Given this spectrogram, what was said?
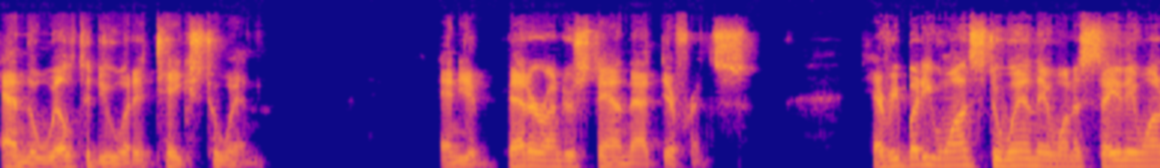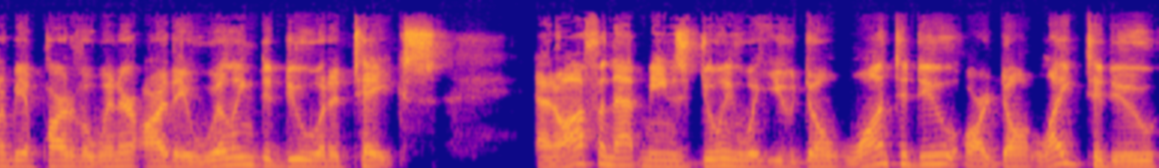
and the will to do what it takes to win. and you'd better understand that difference. Everybody wants to win. They want to say they want to be a part of a winner. Are they willing to do what it takes? And often that means doing what you don't want to do or don't like to do,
